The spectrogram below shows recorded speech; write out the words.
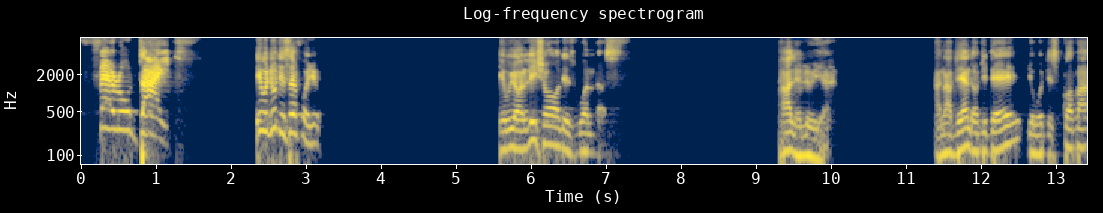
Pharaoh died, he will do the same for you. He will unleash all his wonders. Hallelujah. And at the end of the day, you will discover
